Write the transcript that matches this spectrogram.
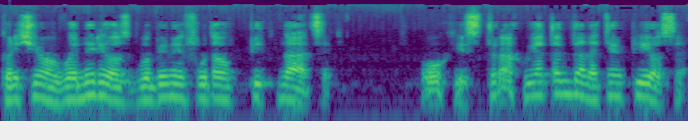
причем выныривал с глубины футов 15. Ох, и страху я тогда натерпелся.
